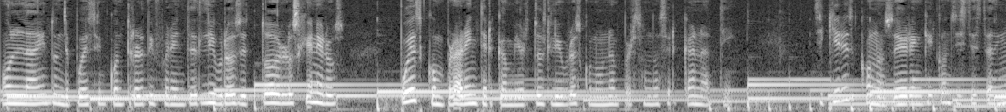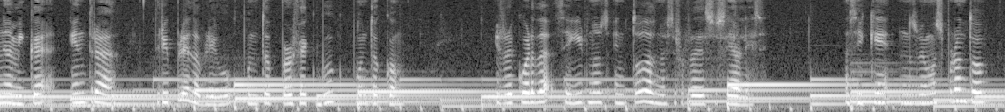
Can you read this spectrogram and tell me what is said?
online donde puedes encontrar diferentes libros de todos los géneros. Puedes comprar e intercambiar tus libros con una persona cercana a ti. Si quieres conocer en qué consiste esta dinámica, entra a www.perfectbook.com y recuerda seguirnos en todas nuestras redes sociales. Así que nos vemos pronto.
